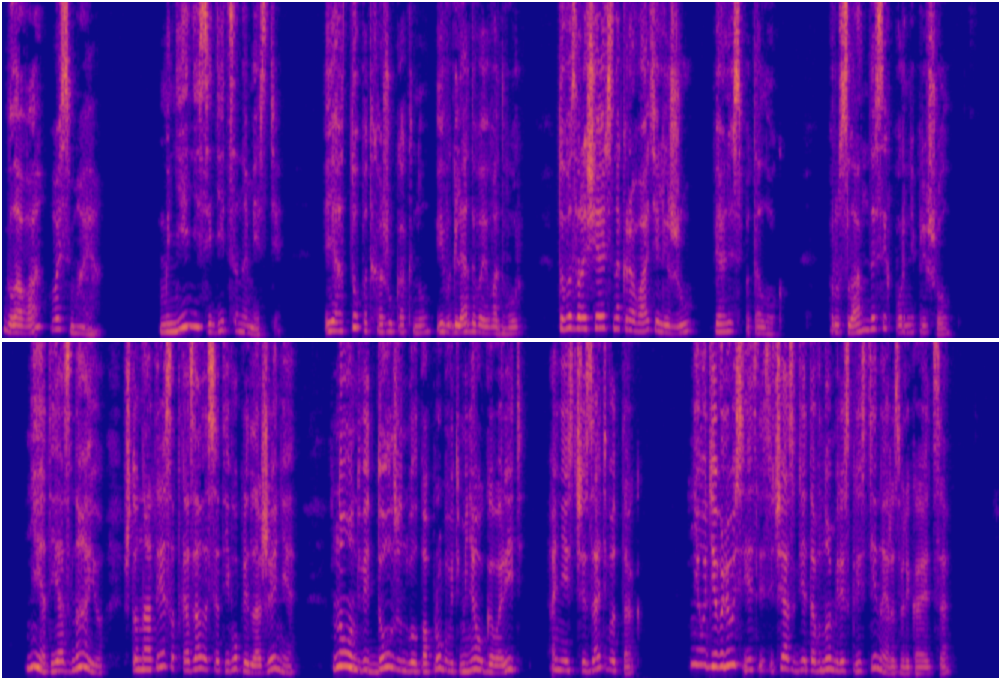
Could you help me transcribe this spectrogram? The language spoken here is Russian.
Глава восьмая. Мне не сидится на месте. Я то подхожу к окну и выглядывая во двор, то возвращаюсь на кровать и лежу, пялясь в потолок. Руслан до сих пор не пришел. Нет, я знаю, что наотрез отказалась от его предложения, но он ведь должен был попробовать меня уговорить, а не исчезать вот так. Не удивлюсь, если сейчас где-то в номере с Кристиной развлекается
